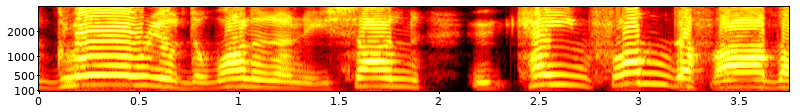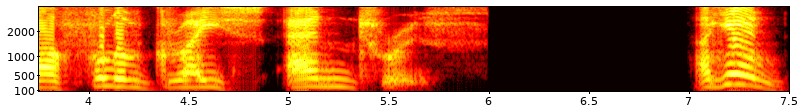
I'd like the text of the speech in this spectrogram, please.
glory of the one and only Son who came from the Father full of grace and truth. Again,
